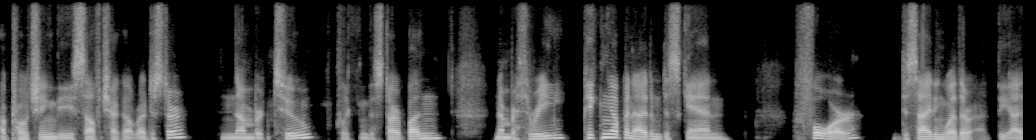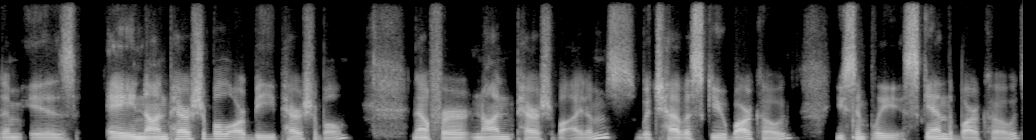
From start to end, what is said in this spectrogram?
approaching the self-checkout register. Number two, clicking the start button. Number three, picking up an item to scan Four, deciding whether the item is A, non-perishable or B, perishable. Now for non-perishable items, which have a SKU barcode, you simply scan the barcode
